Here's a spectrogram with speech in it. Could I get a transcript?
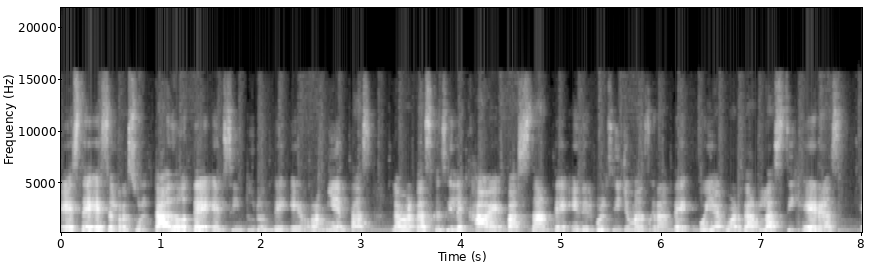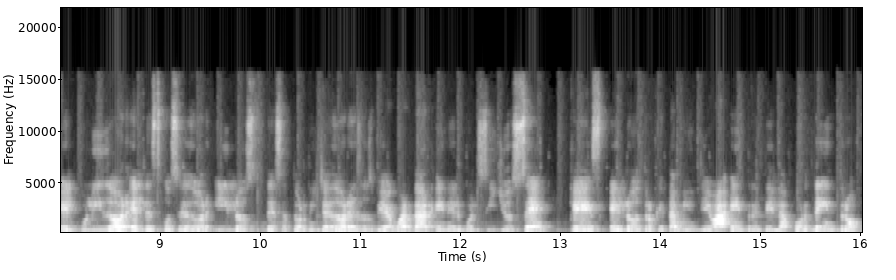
Este es el resultado del cinturón de herramientas. La verdad es que sí le cabe bastante. En el bolsillo más grande voy a guardar las tijeras, el pulidor, el descosedor y los desatornilladores los voy a guardar en el bolsillo C, que es el otro que también lleva entretela por dentro.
